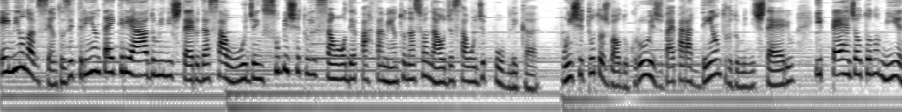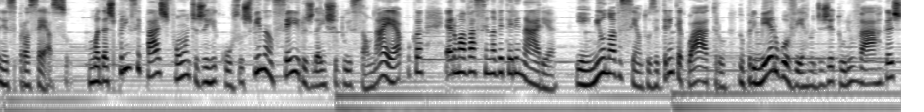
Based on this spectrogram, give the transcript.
Em 1930 é criado o Ministério da Saúde em substituição ao Departamento Nacional de Saúde Pública. O Instituto Oswaldo Cruz vai para dentro do Ministério e perde autonomia nesse processo. Uma das principais fontes de recursos financeiros da instituição na época era uma vacina veterinária. E em 1934, no primeiro governo de Getúlio Vargas,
